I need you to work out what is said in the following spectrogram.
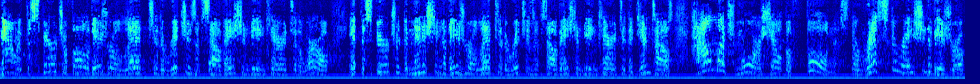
Now, if the spiritual fall of Israel led to the riches of salvation being carried to the world, if the spiritual diminishing of Israel led to the riches of salvation being carried to the Gentiles, how much more shall the fullness, the restoration of Israel,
